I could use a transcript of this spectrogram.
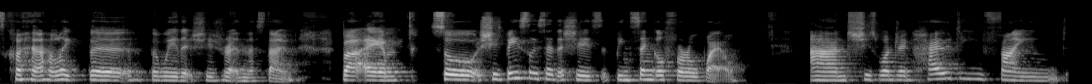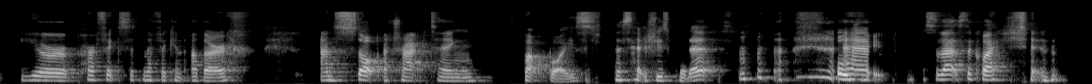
it's quite I like the the way that she's written this down. But um so she's basically said that she's been single for a while and she's wondering how do you find your perfect significant other and stop attracting fuck boys that's how she's put it. Okay. Um, so that's the question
